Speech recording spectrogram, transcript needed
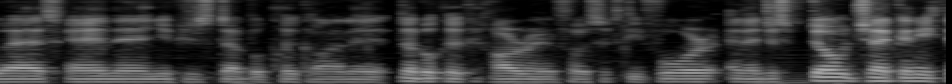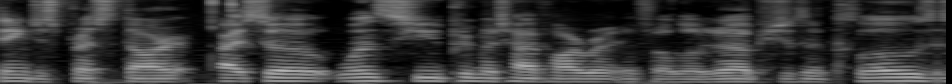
US, and then you can just double click on it, double click hardware info 64, and then just don't check anything, just press start. All right, so once you pretty much have hardware info loaded up, you're just gonna close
